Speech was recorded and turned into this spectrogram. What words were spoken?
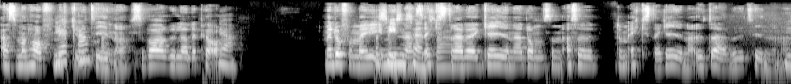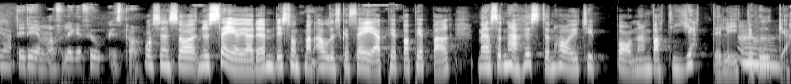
Alltså man har för Ja, mycket kanske. rutiner, så bara rullar det på. Ja. Men då får man ju Precis, minnas sen så- extra där grejerna, de, som, alltså, de extra grejerna utöver rutinerna. Ja. Det är det man får lägga fokus på. Och sen så, nu säger jag det, det är sånt man aldrig ska säga, peppar peppar. Men alltså den här hösten har ju typ barnen varit jättelite Mm. sjuka.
